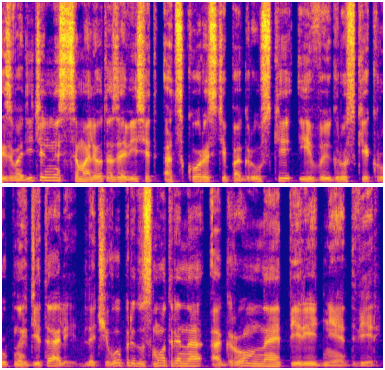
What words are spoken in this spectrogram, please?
Производительность самолета зависит от скорости погрузки и выгрузки крупных деталей, для чего предусмотрена огромная передняя дверь.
